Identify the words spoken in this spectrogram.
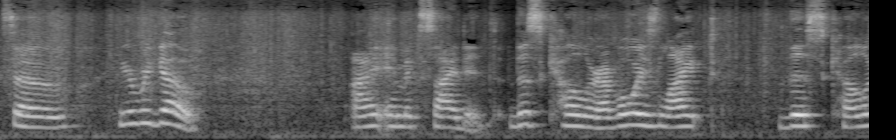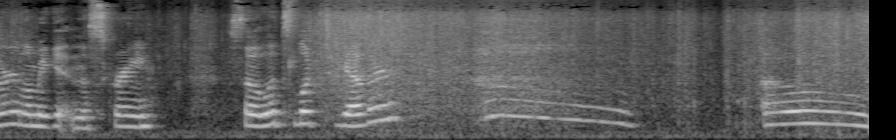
So here we go. I am excited. This color, I've always liked this color. Let me get in the screen. So let's look together. Oh,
